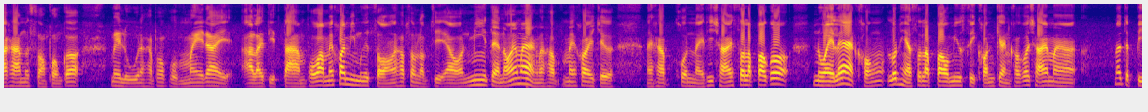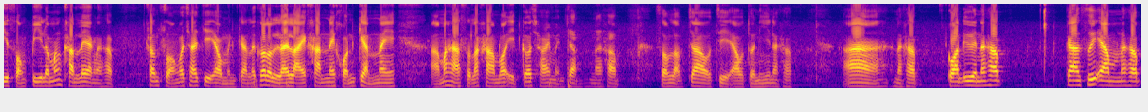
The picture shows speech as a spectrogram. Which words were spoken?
ราคามือสองผมก็ไม่รู้นะครับ เพราะผมไม่ได้อะไรติดตาม เพราะว่าไม่ค่อยมีมือสองนะครับสำหรับ JL มีแต่น้อยมากนะครับ ไม่ค่อยเจอนะครับ คนไหนที่ใช้ซาลาเปาก็หน่วยแรกของรถแห่ซาลาเปามิวสิกคอนแก่นเขาก็ใช้มา น่าจะปี 2 ปีแล้วมั้งคันแรกนะครับ คัน 2 ก็ใช้ JL เหมือนกัน แล้วก็หลาย ๆ คันในขอนแก่นในมหาสารคามร้อยเอ็ดก็ใช้เหมือนกันนะครับสำหรับเจ้า JL ตัวนี้นะครับอ่านะครับ ก่อนอื่นนะครับ การซื้อแอมนะครับ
